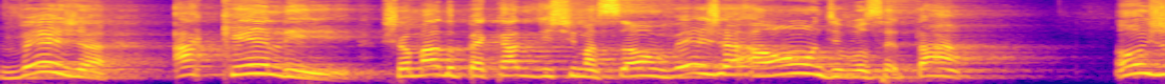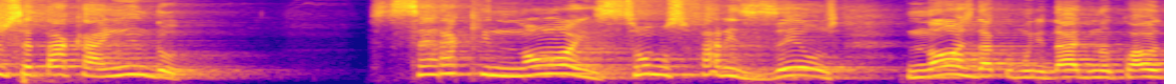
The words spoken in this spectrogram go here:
veja aquele chamado pecado de estimação, veja aonde você está, onde você está caindo. Será que nós somos fariseus, nós da comunidade no qual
